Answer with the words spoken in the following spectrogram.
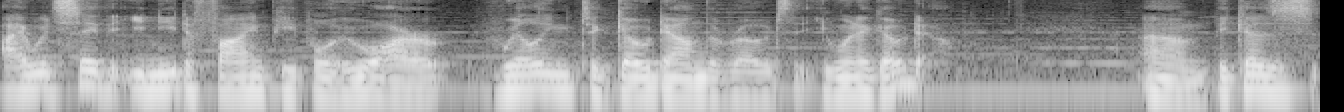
I would say that you need to find people who are willing to go down the roads that you want to go down. Um, because,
